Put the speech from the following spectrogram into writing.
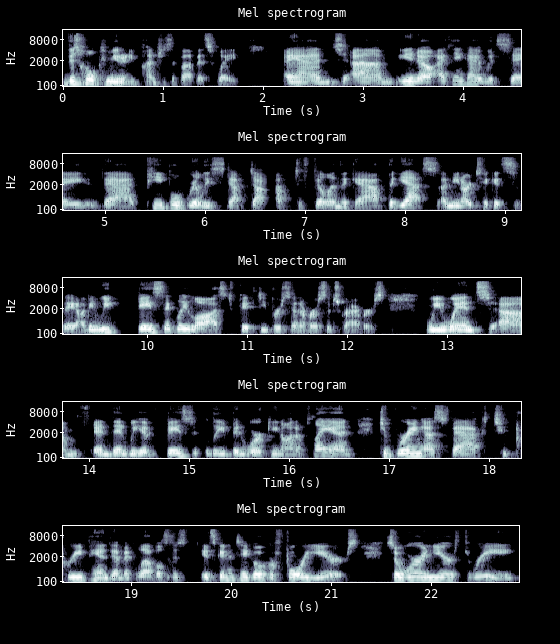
this whole community punches above its weight. And, um, you know, I think I would say that people really stepped up to fill in the gap. But yes, I mean, our tickets, they, I mean, we basically lost 50% of our subscribers. We went, um, and then we have basically been working on a plan to bring us back to pre pandemic levels. It's, it's going to take over four years. So we're in year three.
